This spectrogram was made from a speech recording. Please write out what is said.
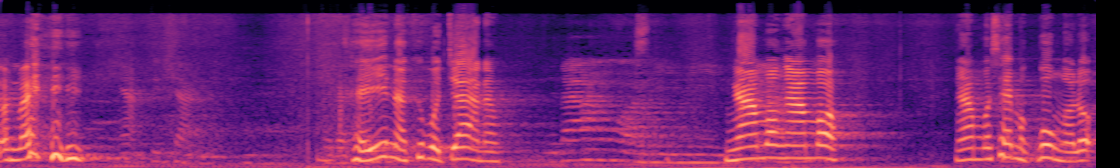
ก่อนไหมอยากสิจังเฮ้ยน่ะคือบ่จ้าน่ะอยู่ด้านก่อนนี่นี่งามบ่งามบ่งามบ่แซ่บหมักปุ้งเหรอลูก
